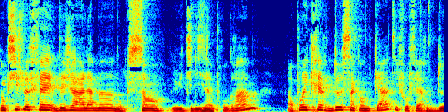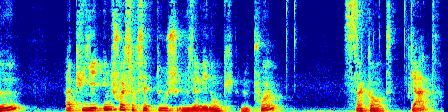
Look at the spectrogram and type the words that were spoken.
Donc si je le fais déjà à la main, donc sans utiliser un programme, alors pour écrire 2,54, il faut faire 2, appuyer une fois sur cette touche, vous avez donc le point, 54,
